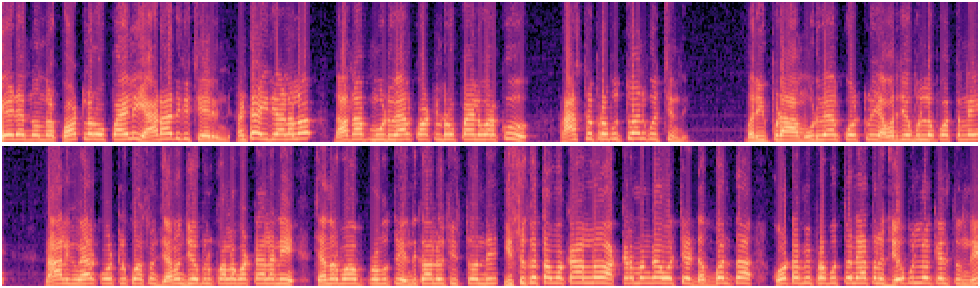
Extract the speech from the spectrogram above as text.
ఏడెనిమిది వందల కోట్ల రూపాయలు ఏడాదికి చేరింది. అంటే ఐదేళ్ళలో దాదాపు మూడు వేల కోట్ల రూపాయల వరకు రాష్ట్ర ప్రభుత్వానికి వచ్చింది. మరి ఇప్పుడు ఆ మూడు వేల కోట్లు ఎవరి జేబుల్లో పోతున్నాయి? నాలుగు వేల కోట్ల కోసం జనం జేబులు కొల్లగొట్టాలని చంద్రబాబు ప్రభుత్వం ఎందుకు ఆలోచిస్తోంది? ఇసుక తవ్వకాల్లో అక్రమంగా వచ్చే డబ్బంతా కూటమి ప్రభుత్వ నేతల జేబుల్లోకి వెళ్తుంది.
